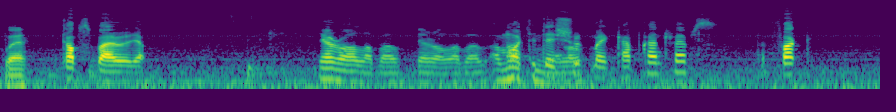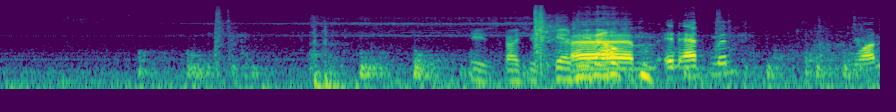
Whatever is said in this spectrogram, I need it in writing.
where? Top spiral, yeah. They're all above, they're all above. I'm How watching did they shoot my Kapkan traps? The fuck? Jeez, guys, you scared me now. Um, in admin, one.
